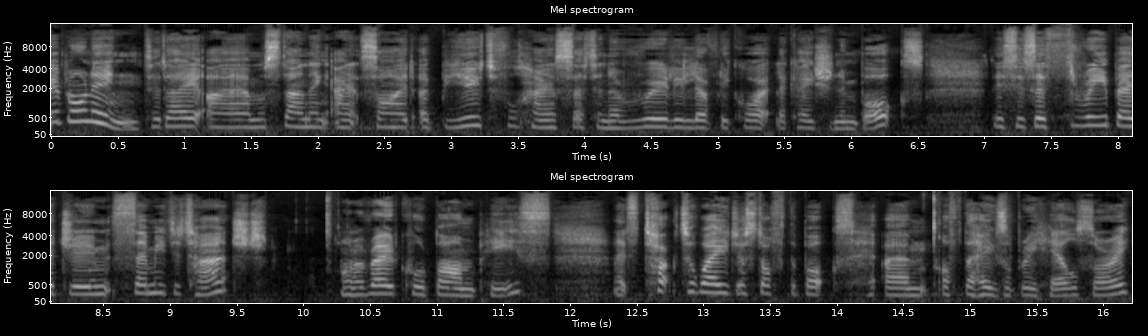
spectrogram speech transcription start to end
Good morning. Today I am standing outside a beautiful house set in a really lovely quiet location in Box. This is a three bedroom semi-detached on a road called Barn Piece. It's tucked away just off the box, um, off the Hazelbury Hill, sorry,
